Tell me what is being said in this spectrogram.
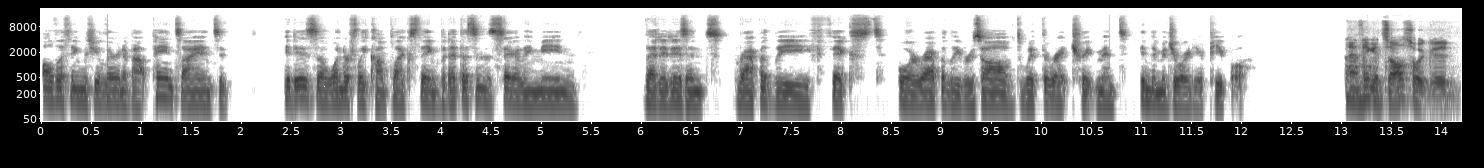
all the things you learn about pain science. It, it is a wonderfully complex thing, but that doesn't necessarily mean that it isn't rapidly fixed or rapidly resolved with the right treatment in the majority of people. I think it's also a good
